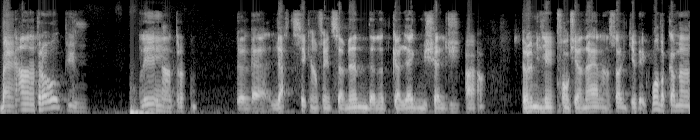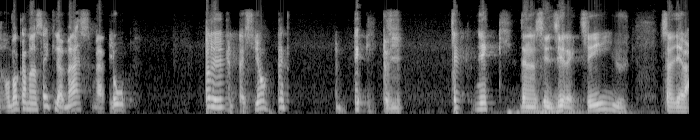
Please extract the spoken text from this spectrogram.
Ben, entre autres, puis je voulais, entre autres, l'article en fin de semaine de notre collègue Michel Girard sur un million de fonctionnaires en sol québécois. On va, commencer avec le masque, Mario. J'ai l'impression que quand devient technique dans ses directives, ça là.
